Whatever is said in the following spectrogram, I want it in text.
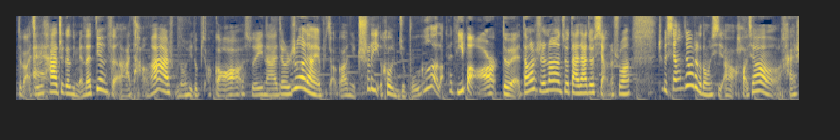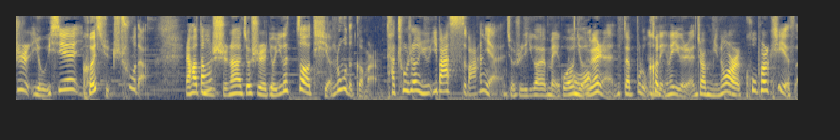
对吧？就是它这个里面的淀粉啊、糖啊什么东西都比较高，所以呢，就是热量也比较高。你吃了以后你就不饿了，它抵饱。对，当时呢，就大家就想着说，这个香蕉这个东西啊，好像还是有一些可取之处的。然后当时呢，就是有一个造铁路的哥们儿，他出生于一八四八年，就是一个美国纽约人，在布鲁克林的一个人，叫米诺尔·库珀·基斯，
